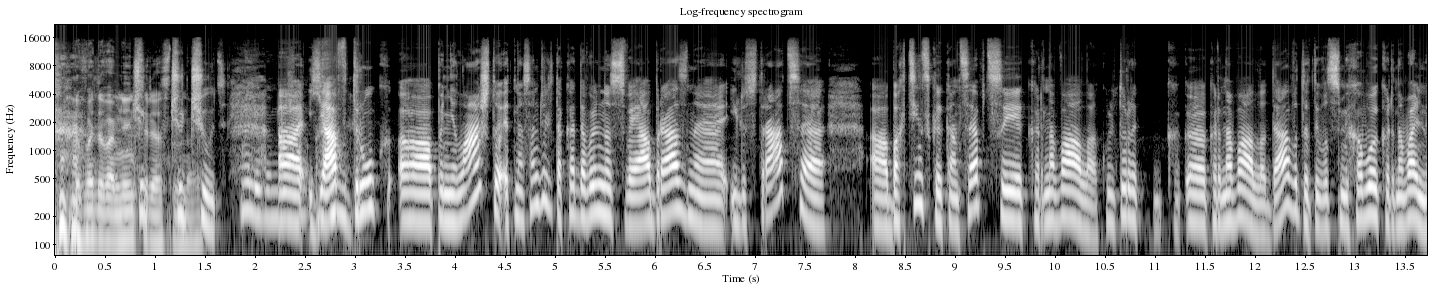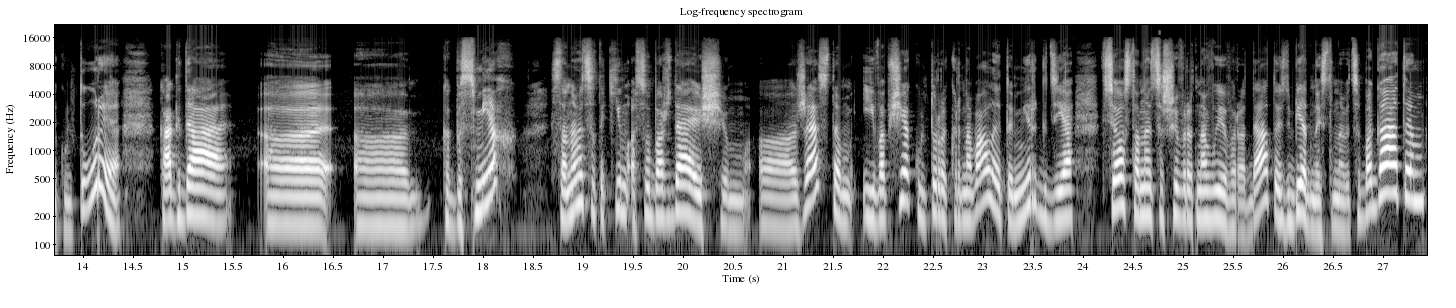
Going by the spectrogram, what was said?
Давай, давай, мне интересно. Чуть-чуть. А, я вдруг а, поняла, что это на самом деле такая довольно своеобразная иллюстрация а, бахтинской концепции карнавала, культуры а, карнавала, да, вот этой вот смеховой карнавальной культуры, когда а, а, как бы смех становится таким освобождающим э, жестом. И вообще культура карнавала — это мир, где все становится шиворот на выворот, да, то есть бедный становится богатым,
